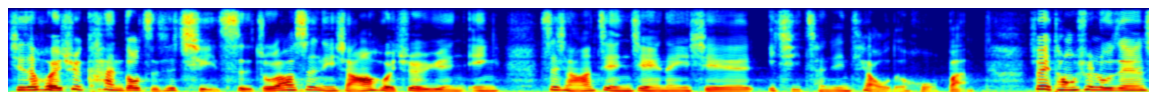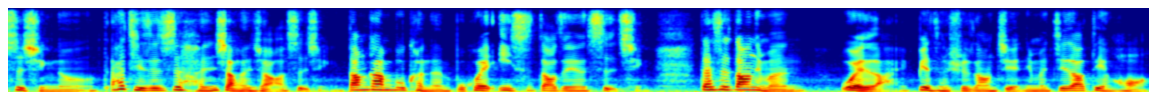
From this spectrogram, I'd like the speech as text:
其实回去看都只是其次，主要是你想要回去的原因是想要见一见那一些一起曾经跳舞的伙伴。所以通讯录这件事情呢，它其实是很小很小的。事情当干部可能不会意识到这件事情，但是当你们未来变成学长姐，你们接到电话，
